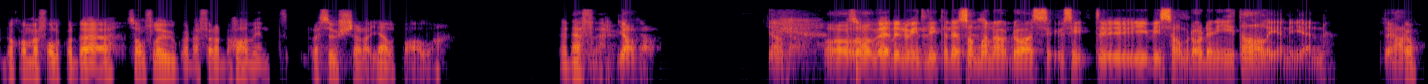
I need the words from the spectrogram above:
då kommer folk att dö som flugor därför att då har vi inte resurser att hjälpa alla. Det är därför. Ja. Ja, och, så. och är det nu inte lite det som man då har sett i vissa områden i Italien igen? Det har jo.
